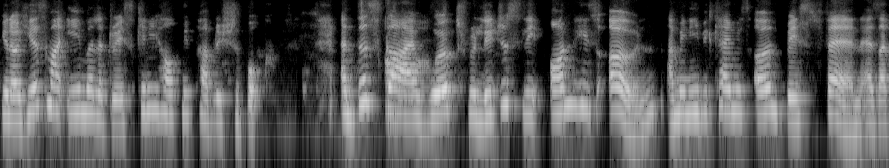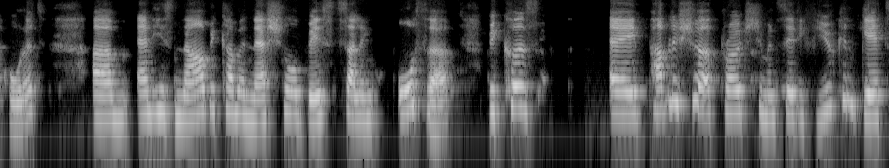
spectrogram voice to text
you know, here's my email address. Can you help me publish the book? And this guy Aww. worked religiously on his own. I mean, he became his own best fan, as I call it. Um, and he's now become a national best selling author because a publisher approached him and said, if you can get,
